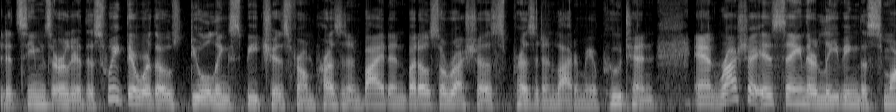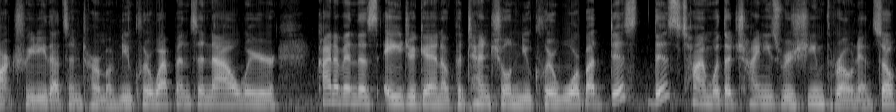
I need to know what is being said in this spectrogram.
It seems earlier this week there were those dueling speeches from President Biden, but also Russia's President Vladimir Putin. And Russia is saying they're leaving the START treaty that's in terms of nuclear weapons. And now we're kind of in this age again of potential nuclear war, but this this time with the Chinese regime thrown in. So,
